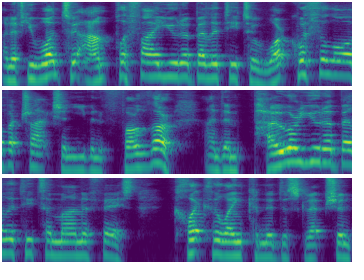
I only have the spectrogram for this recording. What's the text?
And if you want to amplify your ability to work with the law of attraction even further and empower your ability to manifest, click the link in the description,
